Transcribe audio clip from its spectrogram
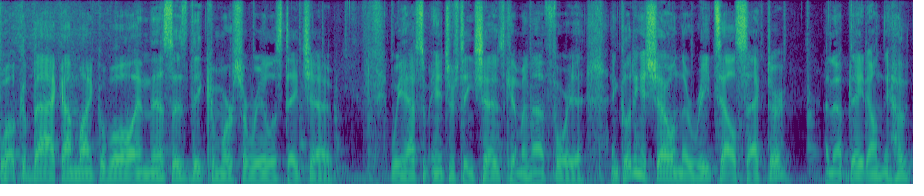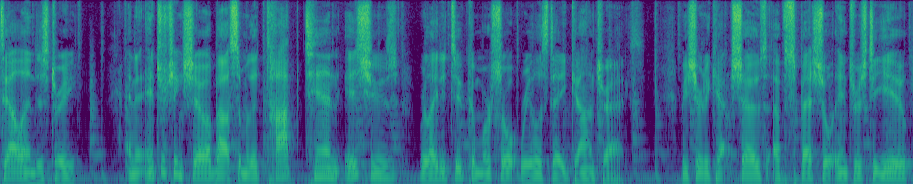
Welcome back. I'm Michael Bull, and this is the Commercial Real Estate Show. We have some interesting shows coming up for you, including a show on the retail sector, an update on the hotel industry, and an interesting show about some of the top 10 issues related to commercial real estate contracts. Be sure to catch shows of special interest to you.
